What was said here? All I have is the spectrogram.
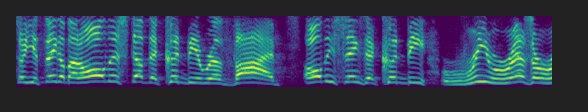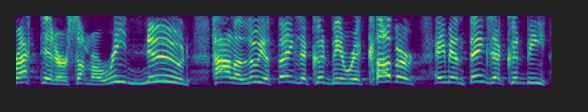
So you think about all this stuff that could be revived, all these things that could be re-resurrected or something, or renewed. Hallelujah. Things that could be recovered. Amen. Things that could be,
